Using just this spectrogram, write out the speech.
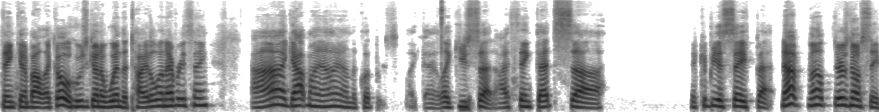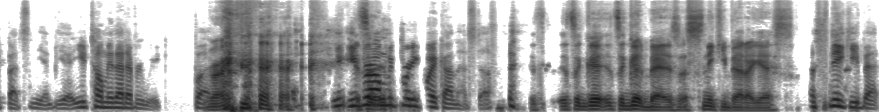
thinking about like, oh, who's going to win the title and everything. I got my eye on the Clippers like that. Like you said, I think that's uh, it could be a safe bet. Not well, there's no safe bets in the NBA. You tell me that every week, but right. you, you a- ground me pretty quick on that stuff. it's, it's a good it's a good bet. It's a sneaky bet, I guess. a sneaky bet.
